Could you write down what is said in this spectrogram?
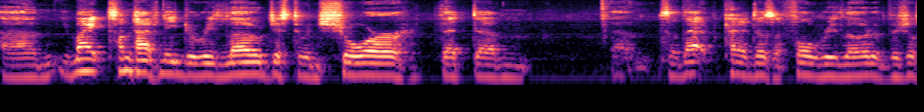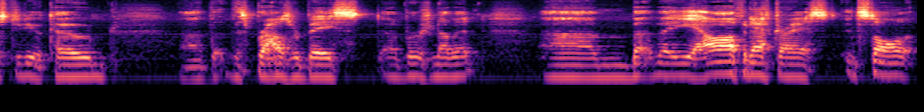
um, you might sometimes need to reload just to ensure that um, um, so that kind of does a full reload of Visual Studio Code, uh, this browser-based uh, version of it. Um, but, but yeah, often after I install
